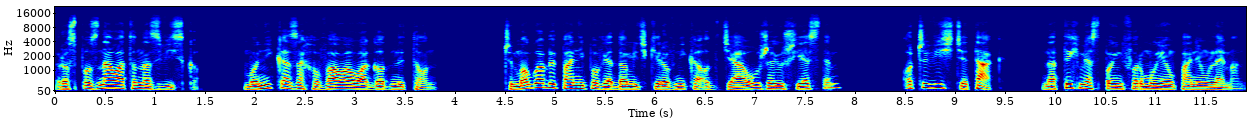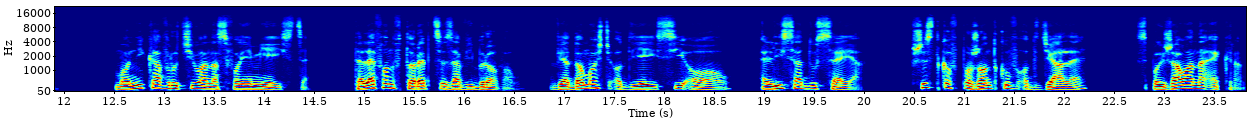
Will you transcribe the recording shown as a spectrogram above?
Rozpoznała to nazwisko. Monika zachowała łagodny ton. Czy mogłaby pani powiadomić kierownika oddziału, że już jestem? Oczywiście tak. Natychmiast poinformuję panią Leman. Monika wróciła na swoje miejsce. Telefon w torebce zawibrował. Wiadomość od jej COO, Elisa Duseya. Wszystko w porządku w oddziale? Spojrzała na ekran.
